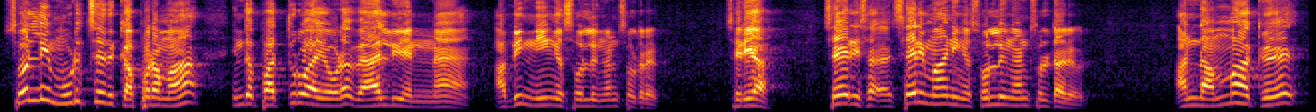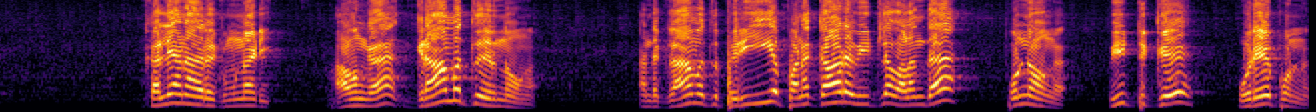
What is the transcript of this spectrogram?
சொல்லி முடித்ததுக்கு அப்புறமா இந்த பத்து ரூபாயோட வேல்யூ என்ன அப்படின்னு நீங்கள் சொல்லுங்கன்னு சொல்கிறாரு சரியா? சரி ச- சரிம்மா நீங்கள் சொல்லுங்கன்னு சொல்லிட்டாரு அந்த அம்மாவுக்கு கல்யாணம் ஆகிறதுக்கு முன்னாடி அவங்க கிராமத்தில் இருந்தவங்க. அந்த கிராமத்தில் பெரிய பணக்கார வீட்டில் வளர்ந்த பொண்ணு அவங்க. வீட்டுக்கு ஒரே பொண்ணு.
